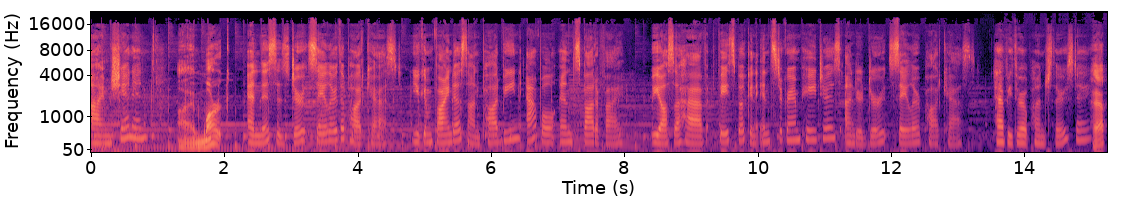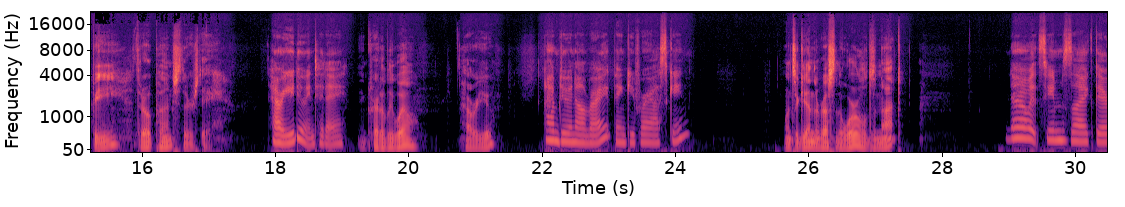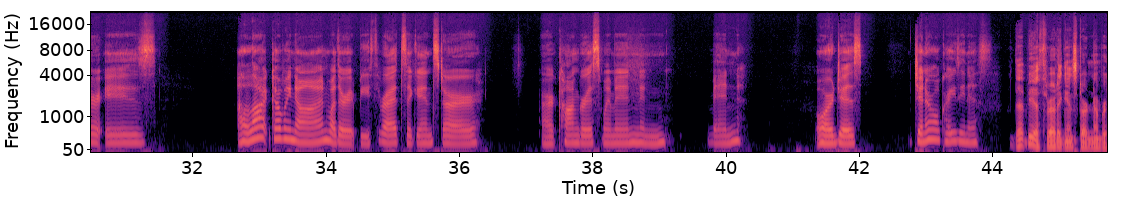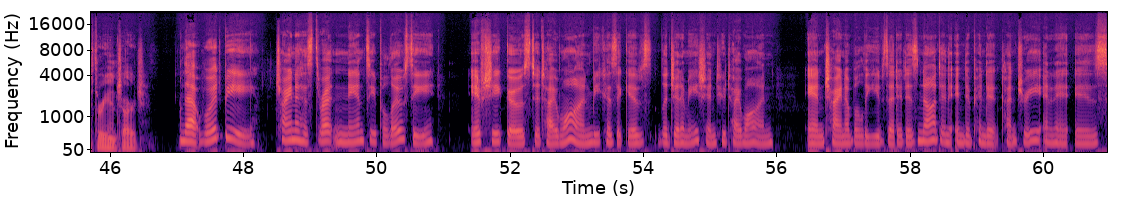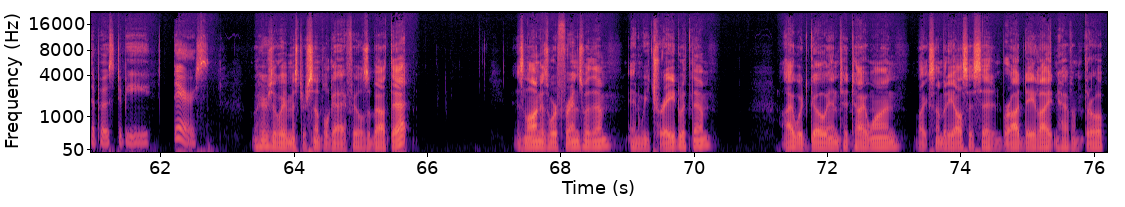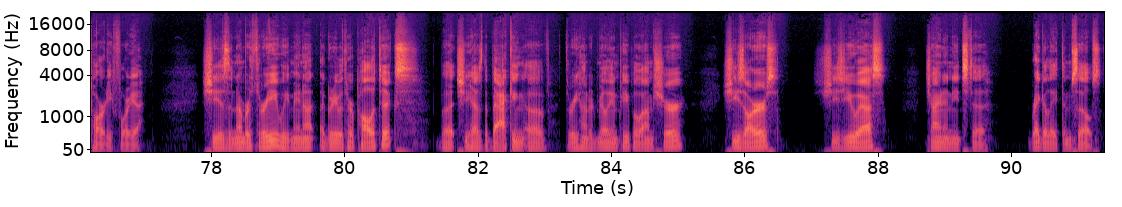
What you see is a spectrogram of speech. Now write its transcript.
I'm Shannon, I'm Mark. and this is Dirt Sailor the podcast. You can find us on Podbean, Apple, and Spotify. We also have Facebook and Instagram pages under Dirt Sailor Podcast. Happy Throat Punch Thursday. Happy Throat Punch Thursday. How are you doing today? Incredibly well. How are you? I'm doing all right. Thank you for asking. Once again, the rest of the world's not. No, it seems like there is a lot going on, whether it be threats against our our Congress women and men or just general craziness. Would that be a threat against our number three in charge? That would be China has threatened Nancy Pelosi if she goes to Taiwan because it gives legitimation to Taiwan and China believes that it is not an independent country and it is supposed to be theirs. Well, here's the way Mr. Simple Guy feels about that. As long as we're friends with them and we trade with them, I would go into Taiwan, like somebody else has said, in broad daylight and have them throw a party for you. She is the number three. We may not agree with her politics, but she has the backing of 300 million people, I'm sure. She's ours. She's U.S. China needs to regulate themselves.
